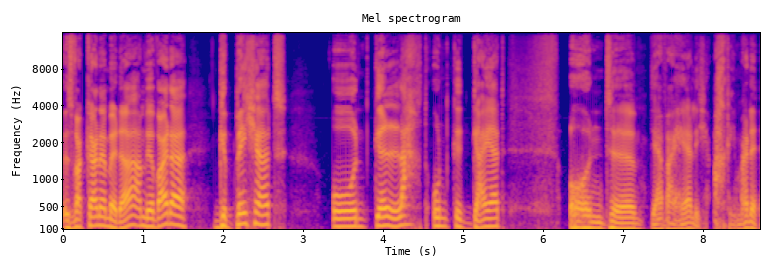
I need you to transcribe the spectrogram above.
Es war keiner mehr da, haben wir weiter gebechert und gelacht und gegeiert. Und äh, der war herrlich. Ach, ich meine,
